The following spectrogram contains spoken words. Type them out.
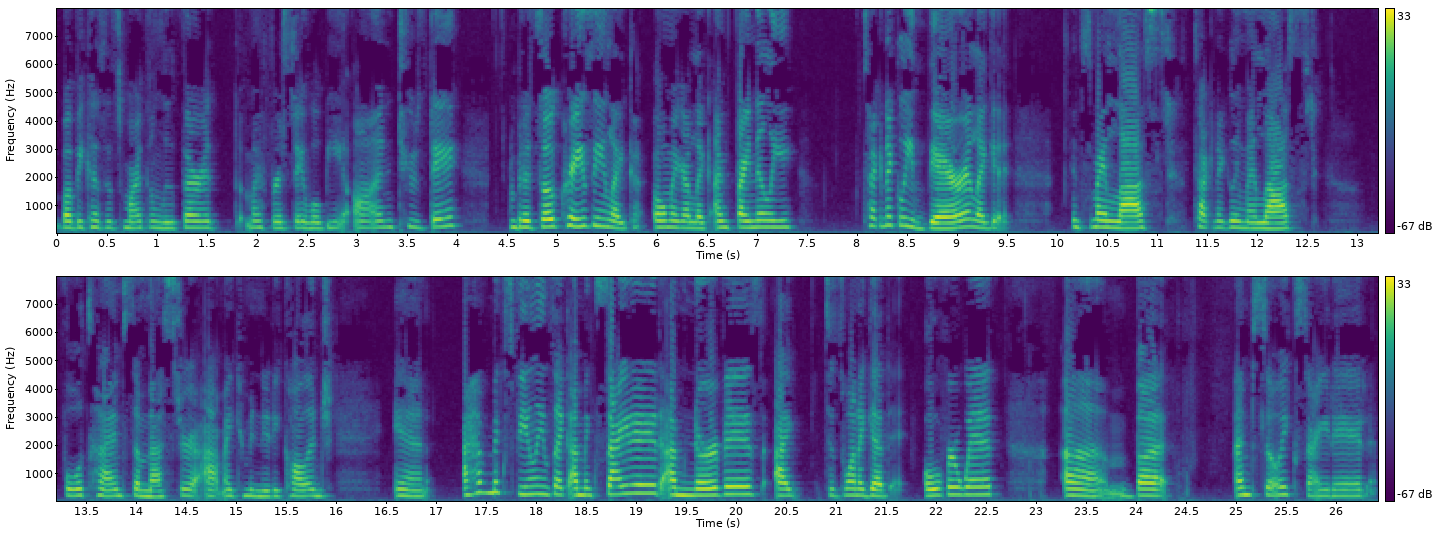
but because it's Martin Luther, my first day will be on Tuesday. But it's so crazy. Like, oh my God, like I'm finally technically there. Like it, it's my last, technically my last full-time semester at my community college. And I have mixed feelings. Like I'm excited. I'm nervous. I just want to get over with. Um, but I'm so excited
